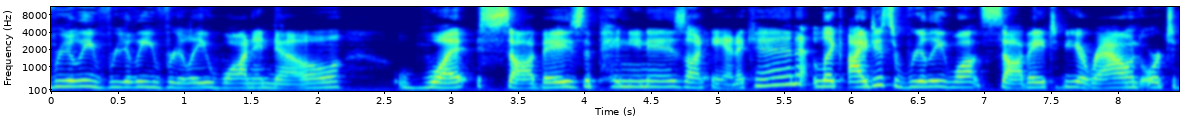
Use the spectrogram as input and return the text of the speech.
really, really, really want to know what Sabe's opinion is on Anakin. Like, I just really want Sabe to be around or to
